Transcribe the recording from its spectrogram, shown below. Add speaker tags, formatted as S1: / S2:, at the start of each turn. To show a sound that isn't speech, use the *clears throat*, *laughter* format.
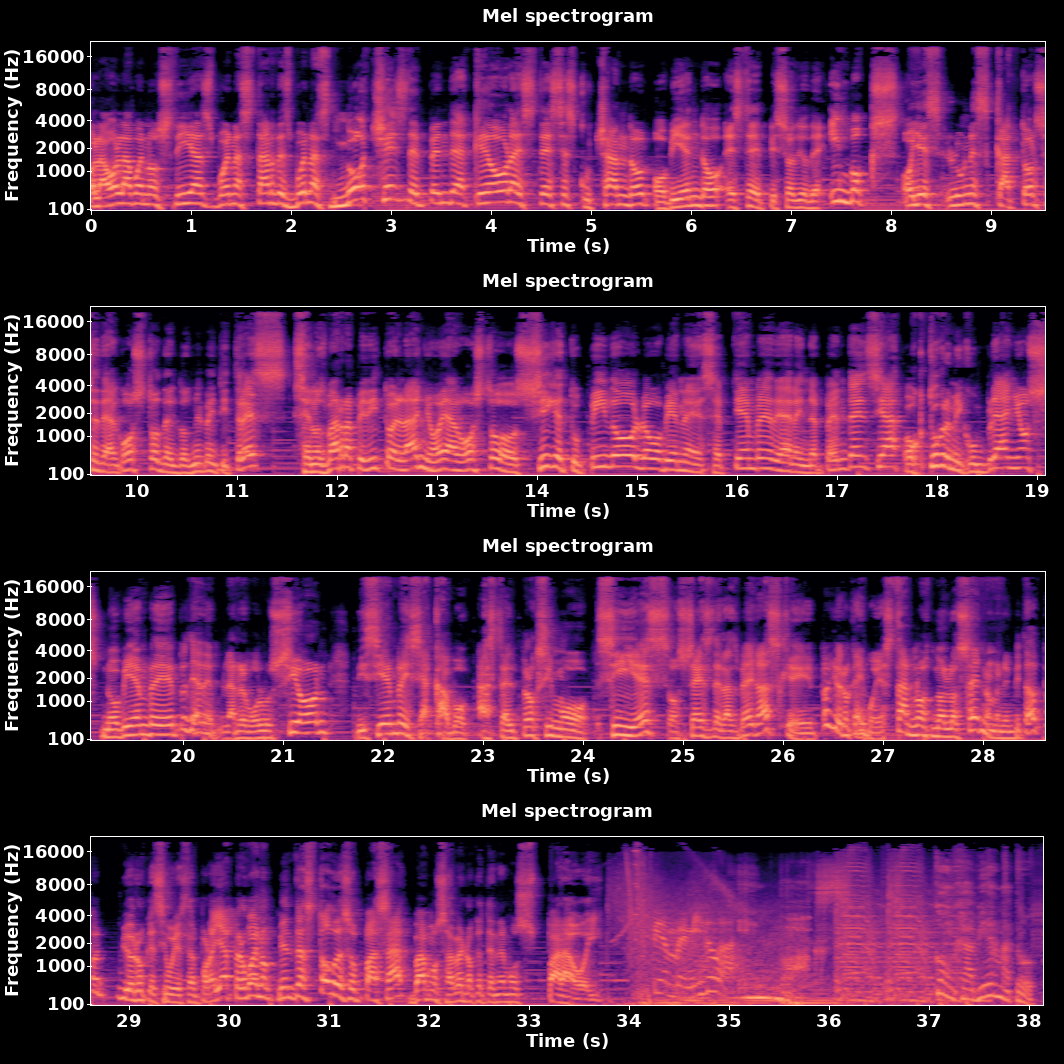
S1: Hola, hola, buenos días, buenas tardes, buenas noches, depende a qué hora estés escuchando o viendo este episodio de Inbox. Hoy es lunes 14 de agosto del 2023. Se nos va rapidito el año, ¿eh? Agosto sigue tupido, luego viene septiembre, Día de la Independencia, octubre mi cumpleaños, noviembre, pues Día de la Revolución, diciembre y se acabó. Hasta el próximo CES o CES de Las Vegas, que pues yo creo que ahí voy a estar, no, no lo sé, no me han invitado, pero yo creo que sí voy a estar por ahí pero bueno, mientras todo eso pasa, vamos a ver lo que tenemos para hoy.
S2: Bienvenido a Inbox con Javier Matuk,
